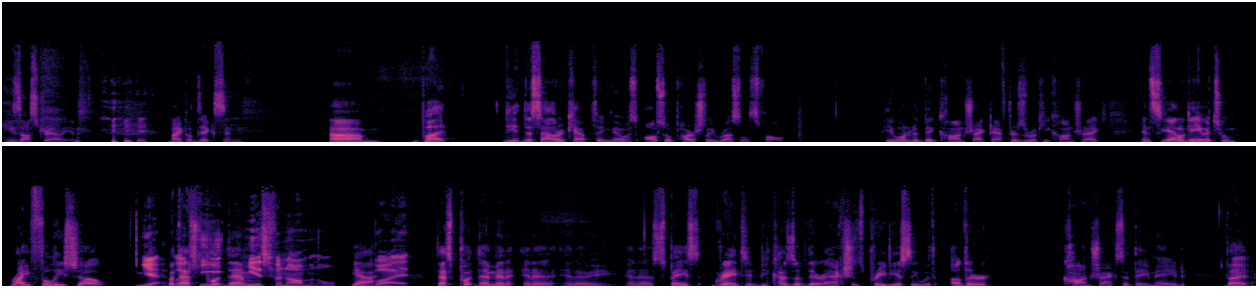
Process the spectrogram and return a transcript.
He's Australian. Michael Dickson. Um, but the the salary cap thing though is also partially Russell's fault. He wanted a big contract after his rookie contract, and Seattle gave it to him, rightfully so. Yeah. But like, that's he, put them- He is phenomenal. Yeah. But That's put them in a, in a in a in a space. Granted, because of their actions previously with other contracts that they made, but Yeah.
